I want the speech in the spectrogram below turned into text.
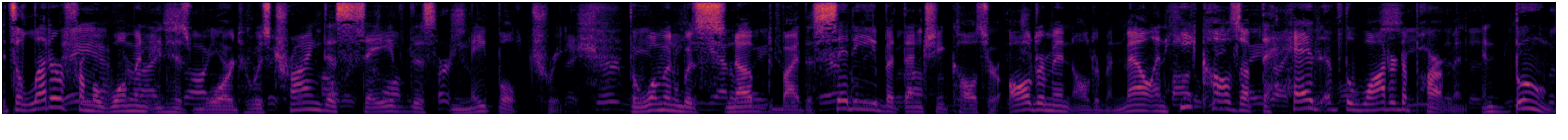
It's a letter from a woman in his ward who was trying to save this maple tree. The woman was he had a way snubbed by the city, but then she calls her alderman, Alderman Mel, and he calls up the head of the water department, and boom,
